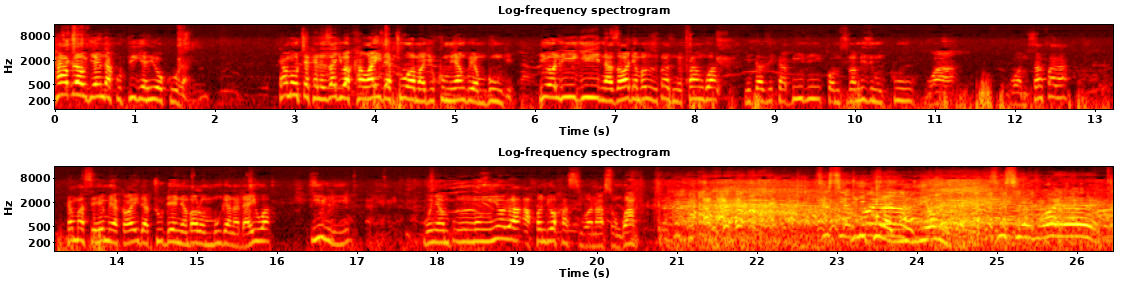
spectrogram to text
kabla hujaenda kupiga hiyo kura, kama utekelezaji wa kawaida tu wa majukumu yangu ya mbunge, hiyo ligi na zawadi ambazo zilikuwa zimepangwa nitazikabidhi kwa msimamizi mkuu wa, wa msafara kama sehemu ya kawaida tu deni ambalo mbunge anadaiwa ili munyoyo afandio hasiwa sisi ya kura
